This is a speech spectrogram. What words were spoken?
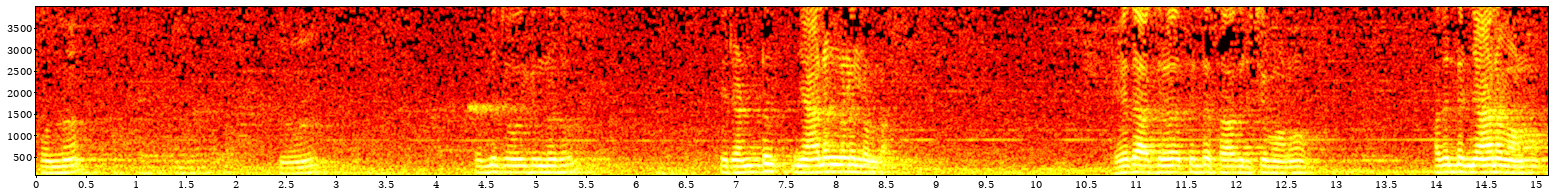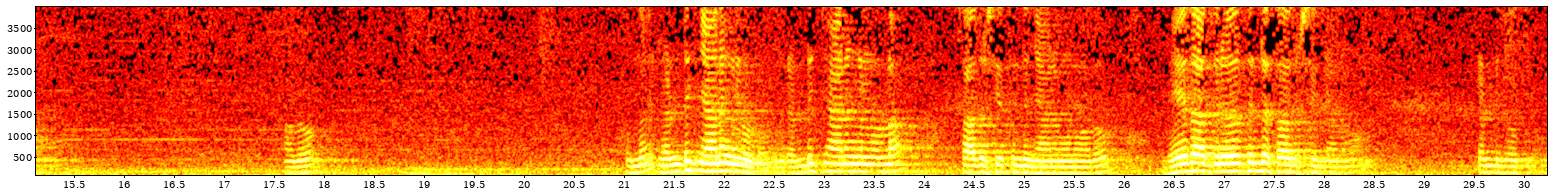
ഒന്ന്. ഒന്ന് ചോദിക്കുന്നത് രണ്ട് ജ്ഞാനങ്ങളിലുള്ള ഏതാഗ്രഹത്തിന്റെ സാദൃശ്യമാണോ? അതിന്റെ ജ്ഞാനമാണോ? അതോ? ഒന്ന് രണ്ട് ജ്ഞാനങ്ങളുള്ള രണ്ട് ജ്ഞാനങ്ങളിലുള്ള സാദൃശ്യത്തിന്റെ ജ്ഞാനമാണോ അതോ ഭേദാഗ്രഹത്തിന്റെ സാദൃശ്യ ജ്ഞാനമാണോ? രണ്ട് ചോദ്യം.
